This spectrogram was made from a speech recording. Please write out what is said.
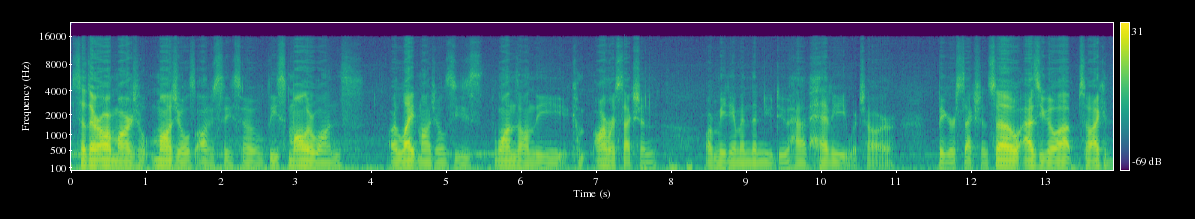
So there are module modules obviously. So these smaller ones are light modules. These ones on the armor section are medium and then you do have heavy which are bigger sections. So as you go up, so I could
